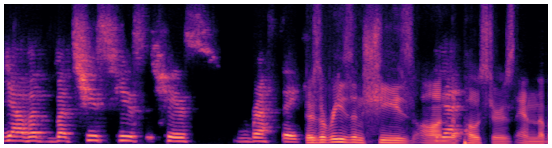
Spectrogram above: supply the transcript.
Yeah, but but she's she's she's breathtaking. there's a reason she's on the posters and the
